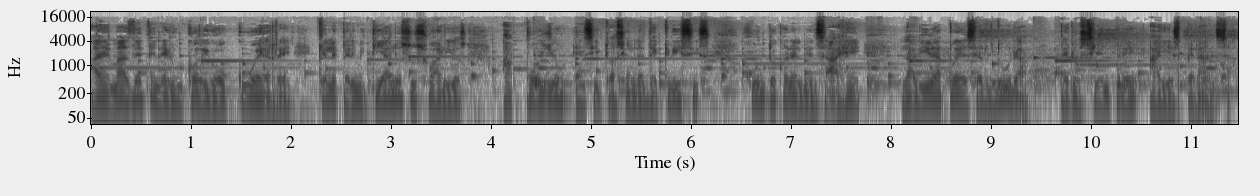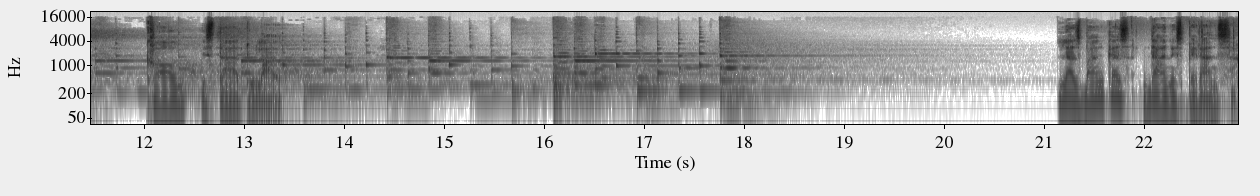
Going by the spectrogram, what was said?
además de tener un código QR que le permitía a los usuarios apoyo en situaciones de crisis, junto con el mensaje La vida puede ser dura, pero siempre hay esperanza. Calm está a tu lado. Las bancas dan esperanza.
